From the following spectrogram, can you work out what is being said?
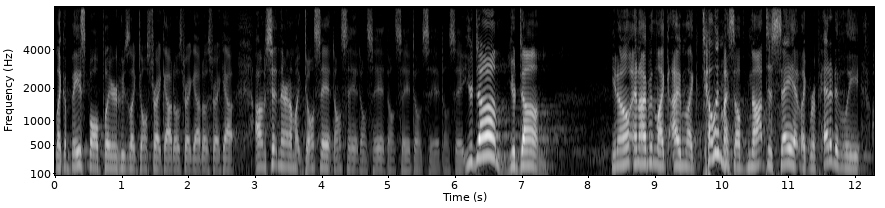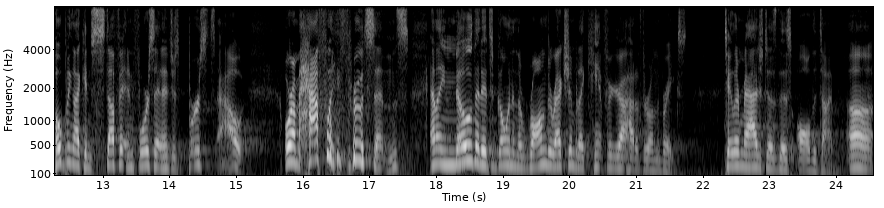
like a baseball player who's like, don't strike out, don't strike out, don't strike out. I'm sitting there and I'm like, don't say it, don't say it, don't say it, don't say it, don't say it, don't say it. You're dumb, you're dumb. You know, and I've been like, I'm like telling myself not to say it like repetitively, hoping I can stuff it and force it, and it just bursts out. Or I'm halfway through a sentence and I know that it's going in the wrong direction, but I can't figure out how to throw on the brakes. Taylor Madge does this all the time. Uh,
